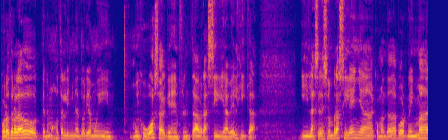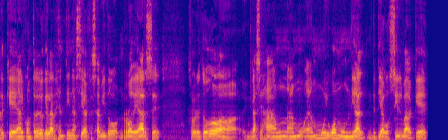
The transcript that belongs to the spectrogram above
Por otro lado, tenemos otra eliminatoria muy, muy jugosa que enfrenta a Brasil y a Bélgica. Y la selección brasileña, comandada por Neymar, que al contrario que la Argentina, sí ha sabido rodearse, sobre todo gracias a, un muy buen mundial de Thiago Silva, que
